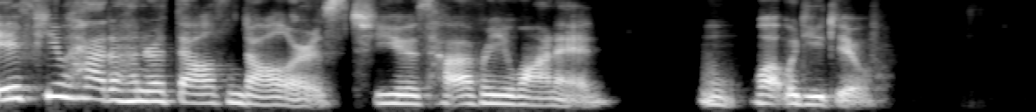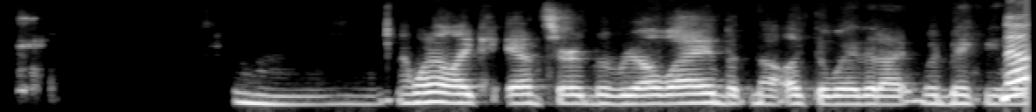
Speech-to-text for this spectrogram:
if you had $100,000 to use however you wanted, what would you do? Mm, I want to like answer the real way, but not like the way that I would make me. No,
